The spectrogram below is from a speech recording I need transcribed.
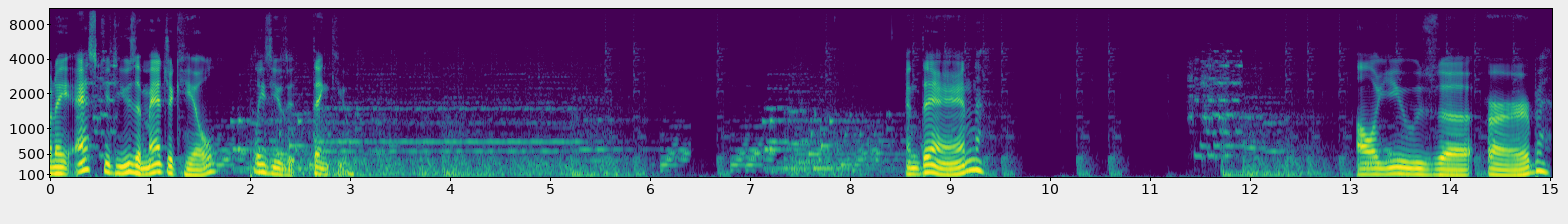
When I ask you to use a magic heal, please use it. Thank you. And then... I'll use uh, herb.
